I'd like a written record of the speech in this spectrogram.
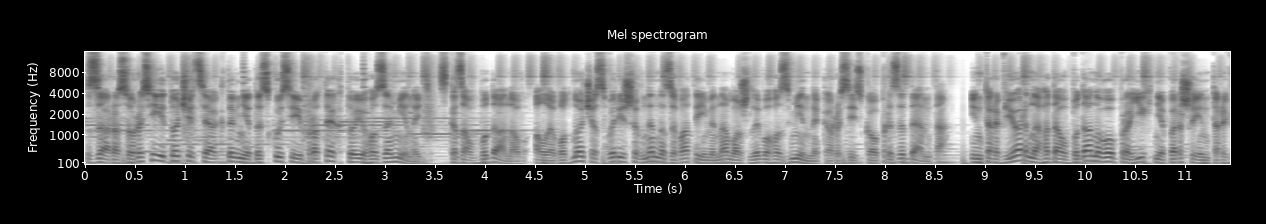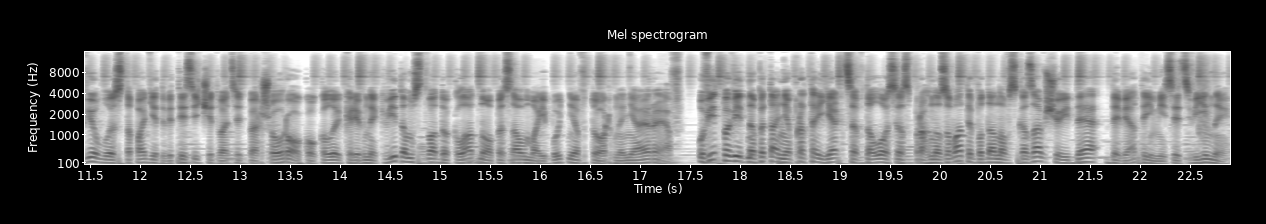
Зараз у Росії точаться активні дискусії про те, хто його замінить, сказав Буданов, але водночас вирішив не називати імена можливого змінника російського президента. Інтерв'юер нагадав Буданову про їхнє перше інтерв'ю в листопаді 2021 року, коли керівник відомства докладно описав майбутнє вторгнення РФ. У відповідь на питання про те, як це вдалося спрогнозувати, Буданов сказав, що йде дев'ятий місяць війни,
